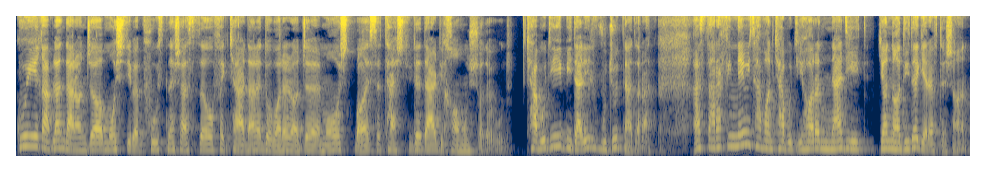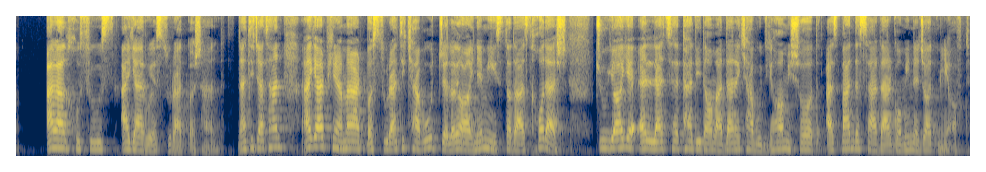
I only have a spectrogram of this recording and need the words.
گویی قبلا در آنجا مشتی به پوست نشسته و فکر کردن دوباره راجع به مشت باعث تشدید دردی خاموش شده بود. کبودی بیدلیل وجود ندارد. از طرفی نمی‌توان کبودی ها را ندید یا نادیده گرفتشان. علل خصوص اگر روی صورت باشند. نتیجتا اگر پیرمرد با صورتی کبود جلوی آینه می و از خودش جویای علت پدید آمدن کبودی ها می شد از بند سردرگمی نجات می یافت.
